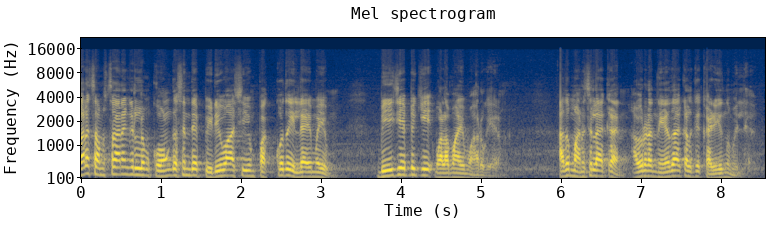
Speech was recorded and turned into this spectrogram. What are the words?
പല സംസ്ഥാനങ്ങളിലും കോൺഗ്രസിന്റെ പിടിവാശിയും പക്വതയില്ലായ്മയും ബി ജെ പിക്ക് വളമായി മാറുകയാണ്. അത് മനസ്സിലാക്കാൻ അവരുടെ നേതാക്കൾക്ക് കഴിയുന്നുമില്ല.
